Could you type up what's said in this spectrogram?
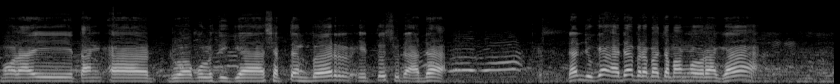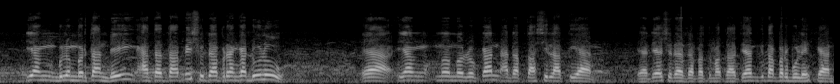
mulai tang, eh, 23 September itu sudah ada. Dan juga ada beberapa cabang olahraga yang belum bertanding tetapi sudah berangkat dulu. Ya, yang memerlukan adaptasi latihan. Ya, dia sudah dapat tempat latihan, kita perbolehkan.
